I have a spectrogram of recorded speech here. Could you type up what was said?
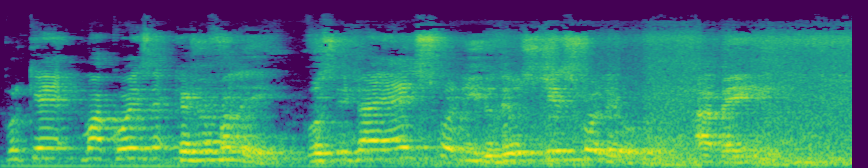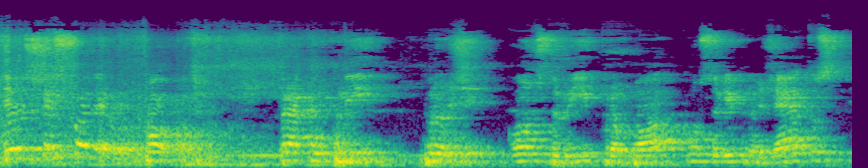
porque uma coisa que eu já falei, você já é escolhido, Deus te escolheu. Amém? Deus te escolheu, ponto. Para cumprir, construir, construir projetos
